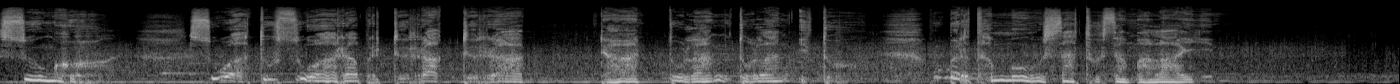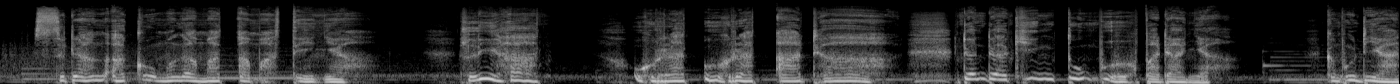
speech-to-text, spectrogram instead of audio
Sungguh, suatu suara berderak-derak dan tulang-tulang itu bertemu satu sama lain. Sedang aku mengamat-amatinya, lihat, urat-urat ada dan daging tumbuh padanya. Kemudian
